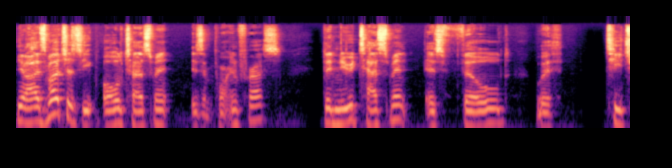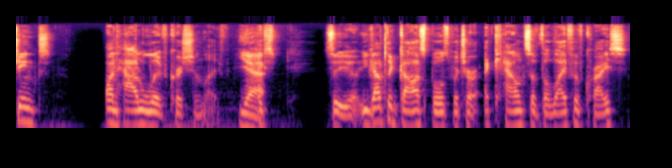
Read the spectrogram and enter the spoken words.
you know, as much as the Old Testament is important for us, the New Testament is filled with teachings on how to live Christian life. Yeah. So you know, you got the Gospels, which are accounts of the life of Christ.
